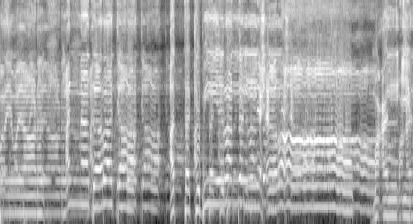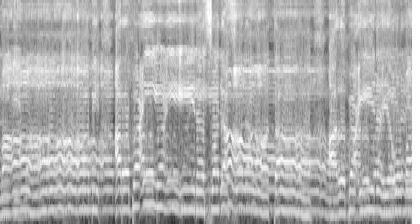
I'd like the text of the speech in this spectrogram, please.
പറയുകയാണ് മൻ അദറക അത്തക്ബീറത്തുൽ ഇഹ്റാം മഅൽ ഇമാമി അർബഈന സ്വലാത്ത അർബഈന യൗമാ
